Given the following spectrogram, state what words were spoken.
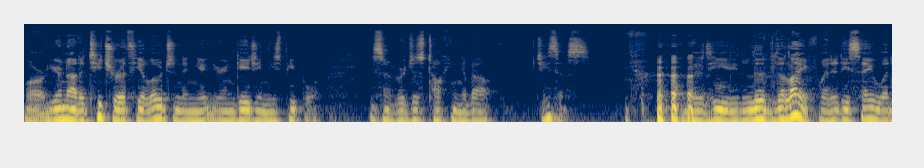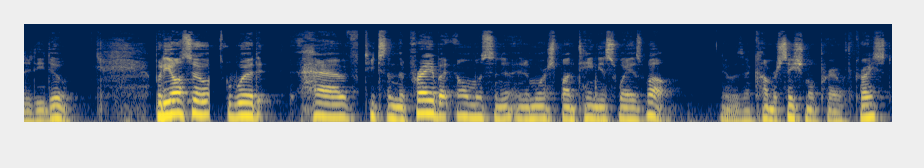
or you're not a teacher or a theologian, and yet you're engaging these people. He said, We're just talking about Jesus. did he live the life? What did he say? What did he do? But he also would have teach them to pray, but almost in a, in a more spontaneous way as well. It was a conversational prayer with Christ.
